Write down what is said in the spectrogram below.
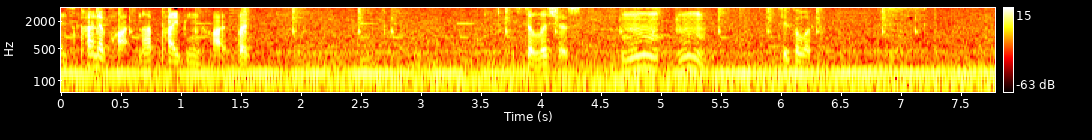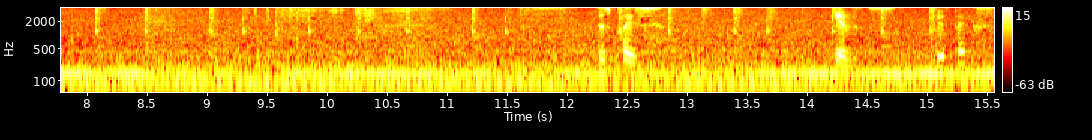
It's kind of hot, not piping hot, but it's delicious. Mmm, mmm. Take a look. This place gives toothpicks,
